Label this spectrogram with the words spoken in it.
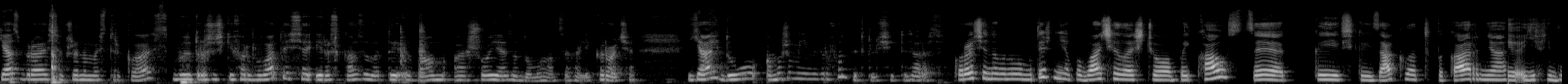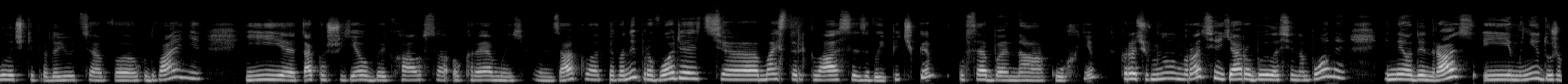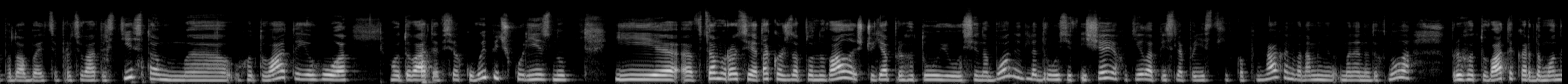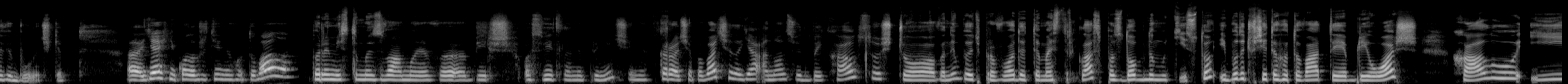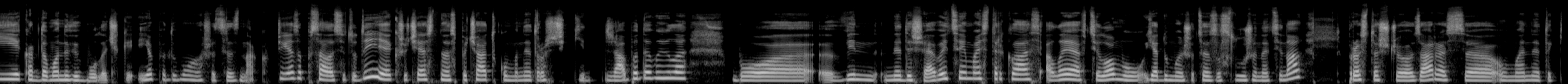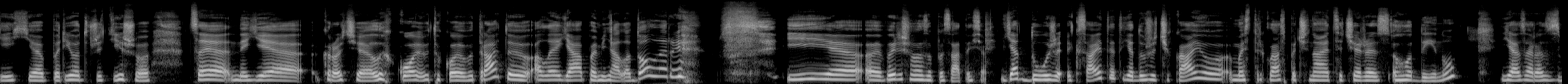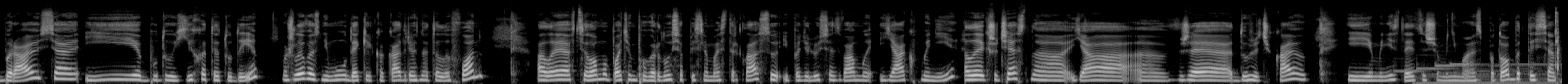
Я збираюся вже на майстер-клас. Буду трошечки фарбуватися і розказувати вам, що я задумала взагалі. Коротше, я йду. А може мені мікрофон підключити зараз? Коротше, на минулому тижні я побачила, що Бейкхаус це київський заклад, пекарня. Їхні булочки продаються в Гудвайні, і також є у Бейкхауса окремий е, заклад. Вони проводять е, майстер-класи з випічки у себе на кухні. Коротше, в минулому році я робила сінабони і не один раз, і мені дуже подобається працювати з тістом, е, готувати його, готувати всяку випічку різну. І е, в цьому році я також запланувала, що я приготую сінабони для друзів. І ще я хотіла після поїздки в Копенгаген, вона мені мене надихнула приготувати кардамонові булочки. Е, Я їх ніколи в житті не готувала. Перемістимось з вами в більш освітлене приміщення. Коротше, побачила я анонс від Бейкхаусу, що вони будуть проводити майстер-клас по здобному тісту і будуть вчити готувати бріош, халу і кардамонові булочки. І я подумала, що це знак. Я записалася туди. Якщо чесно, спочатку мене трошечки жаба давила, бо е, він не дешевий цей майстер-клас, але в цілому я думаю, що це заслужена ціна. Просто що зараз е, у мене такий е, період в житті, що це не є коротше легкою такою витратою, але я поміняла долари. І е, вирішила записатися. Я дуже excited, я дуже чекаю. Майстер-клас починається через годину. Я зараз збираюся і буду їхати туди. Можливо, зніму декілька кадрів на телефон, але в цілому потім повернуся після майстер-класу і поділюся з вами, як мені. Але якщо чесно, я е, вже дуже чекаю, і мені здається, що мені має сподобатися.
